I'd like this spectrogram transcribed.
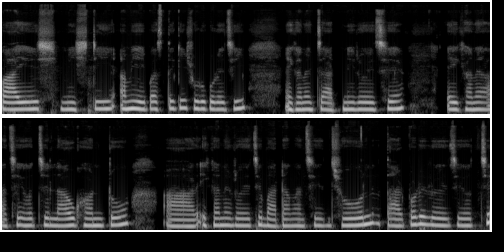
পায়েস, মিষ্টি। আমি এই পাশ থেকেই শুরু করেছি। এখানে চাটনি রয়েছে। এইখানে আছে হচ্ছে লাউ ঘন্ট। আর এখানে রয়েছে বাটা মাছের ঝোল। তারপরে রয়েছে হচ্ছে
